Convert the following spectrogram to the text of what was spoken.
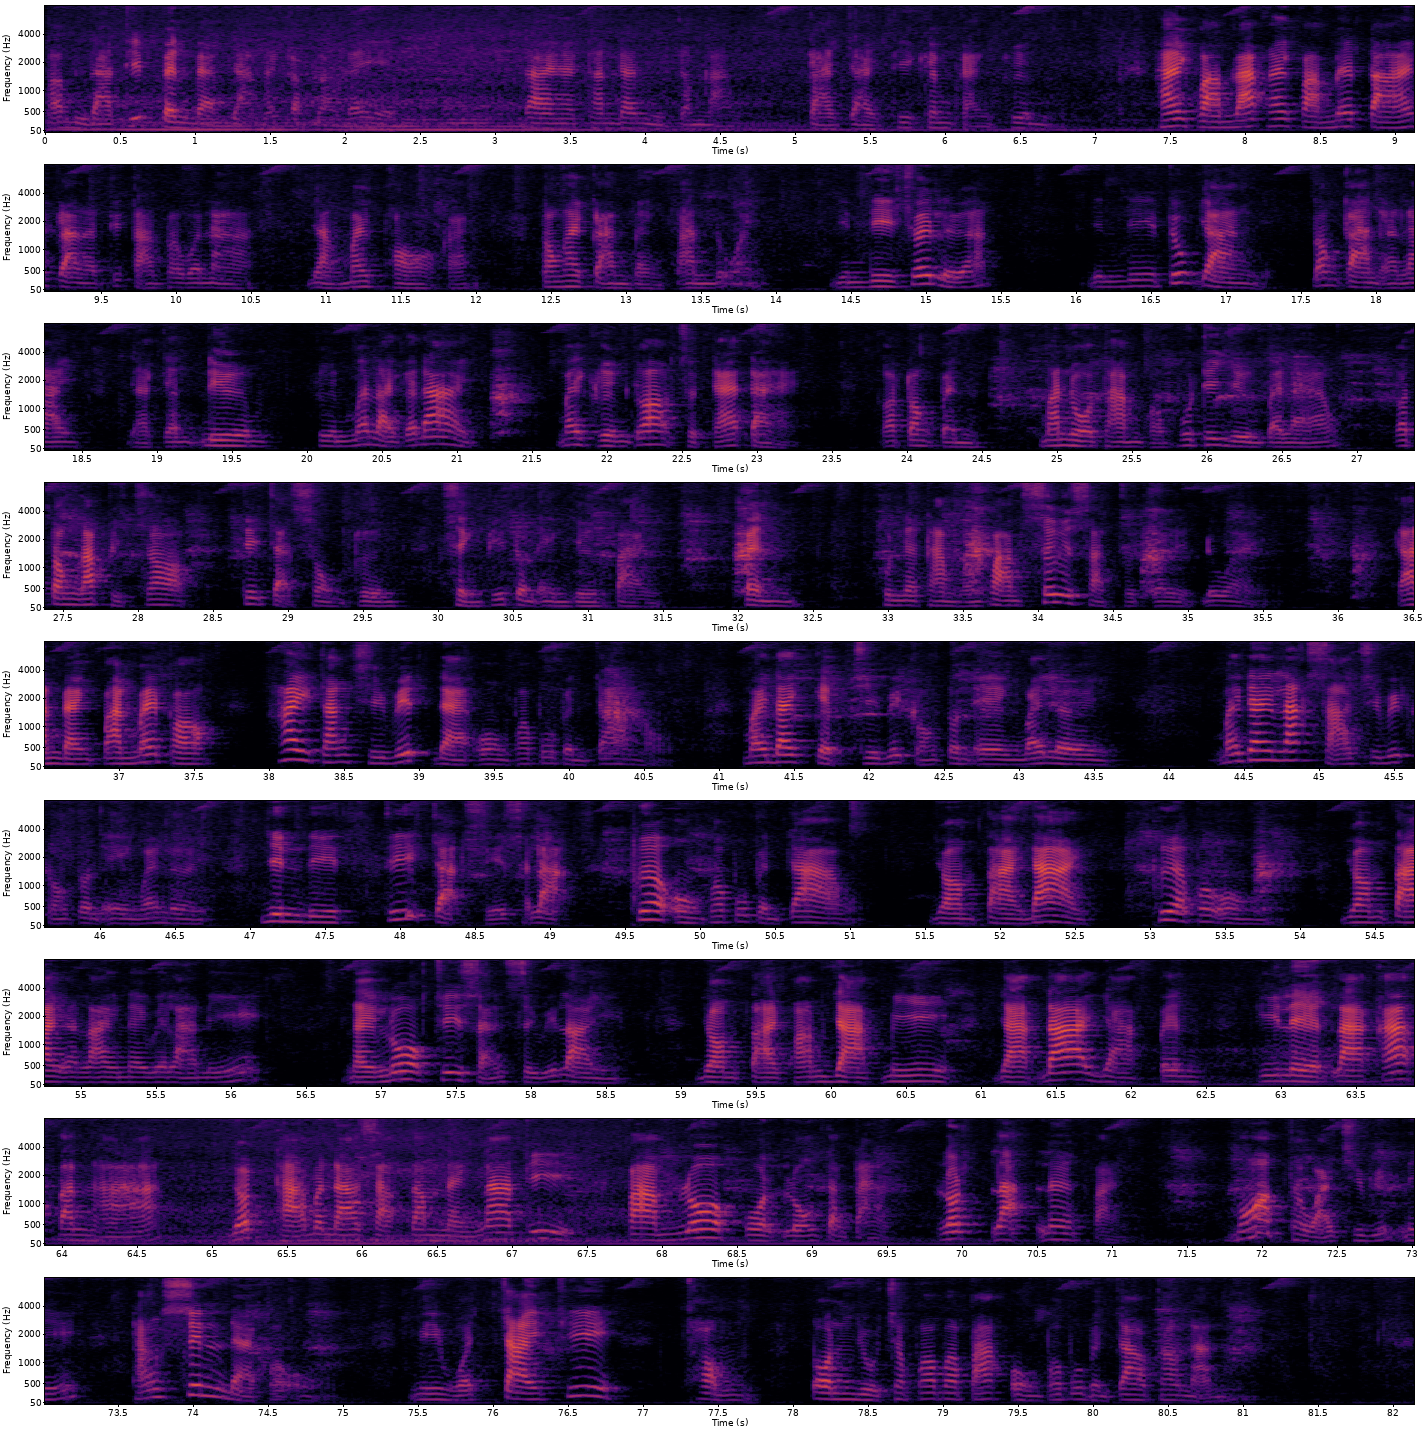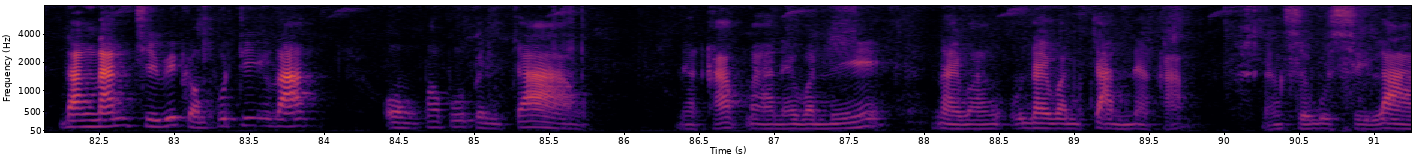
พระบิดาที่เป็นแบบอย่างให้กับเราได้เห็นได้ให้ท่านได้มีกำลังกายใจที่เข้มแข็งขึ้น ให้ความรักให้ความเมตตาให้การอธิษฐานภาวนาอย่างไม่พอครับ ต้องให้การแบ่งปันด้วย ยินดีช่วยเหลือ ยินดีทุกอย่างต้องการอะไร อยากจะดื่มคืนเมื่อไหร่ก็ได้ ไม่คืนก็สุดแท้แต่ ก็ต้องเป็นมโนธรรมของผู้ที่ยืมไปแล้ว ก็ต้องรับผิดชอบที่จะส่งคืนสิ่งที่ตนเองยืมไป เป็นคุณธรรมของความซื่อสัตย์สุจริตด้วย การแบ่งปันไม่พอให้ทั้งชีวิตแด่องค์พระผู้เป็นเจ้า ไม่ได้เก็บชีวิตของตนเองไว้เลย ไม่ได้รักษาชีวิตของตนเองไว้เลย ยินดีที่จะเสียสละเพื่อองค์พระผู้เป็นเจ้า ยอมตายได้ เพื่อพระองค์ยอมตายอะไรในเวลานี้ ในโลกที่แสนสิวิไลยอมตายความอยากมี อยากได้อยากเป็นกิเลสราคะตัณหายศถาบรรดาศักดิ์ตำแหน่งหน้าที่ความโลภโกรธหลงต่างๆ ลดละเลิกไป มอบถวายชีวิตนี้ทั้งสิ้นแด่พระองค์ มีหัวใจที่ถ่อมตนอยู่เฉพาะพระพักองค์พระผู้เป็นเจ้าเท่านั้น ดังนั้นชีวิตของผู้ที่รัก องค์พระผู้เป็นเจ้านะครับ มาในวันนี้ในวันในวันจันทร์นะครับ หนังสือบุตรศิลา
